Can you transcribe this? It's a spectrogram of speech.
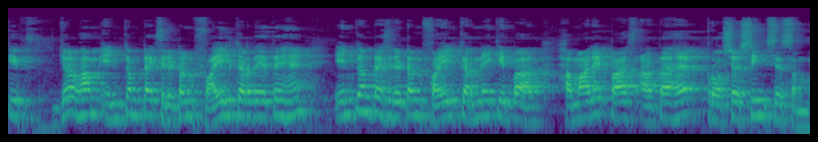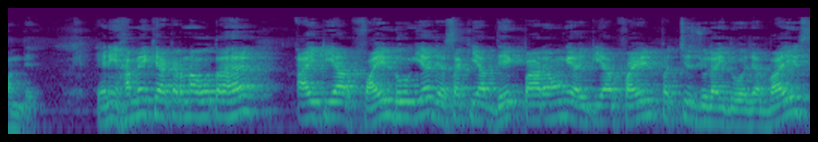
कि जब हम इनकम टैक्स रिटर्न फ़ाइल कर देते हैं, इनकम टैक्स रिटर्न फ़ाइल करने के बाद हमारे पास आता है प्रोसेसिंग से संबंधित। यानी हमें क्या करना होता है? आई टी आर फाइल्ड हो गया, जैसा कि आप देख पा रहे होंगे आई टी आर फाइल्ड पच्चीस जुलाई दो हज़ार बाईस।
